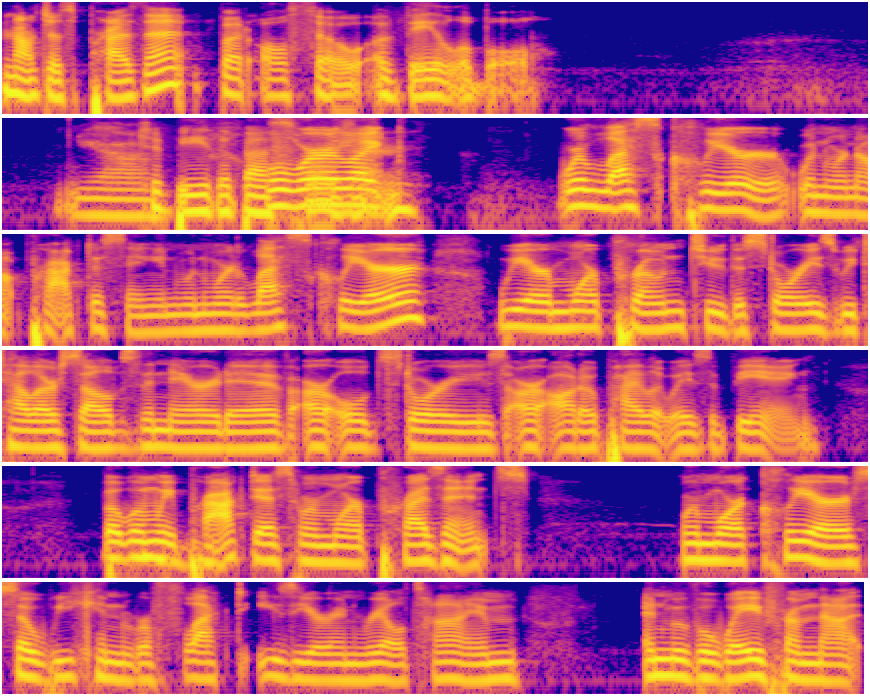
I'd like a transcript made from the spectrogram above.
not just present, but also available. Yeah. To be the best. Well, we're version. like, we're less clear when we're not practicing. And when we're less clear, we are more prone to the stories we tell ourselves, the narrative, our old stories, our autopilot ways of being. But when we Mm-hmm. practice, we're more present, we're more clear, so we can reflect easier in real time and move away from that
